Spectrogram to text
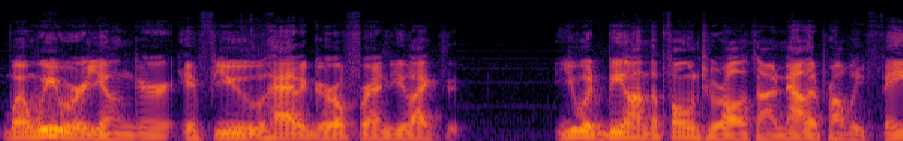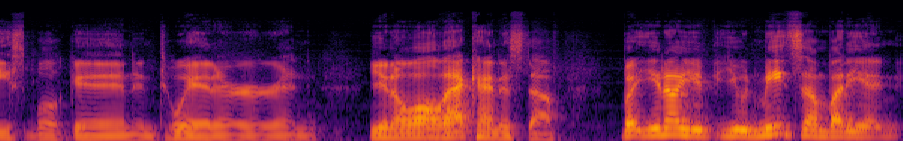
when we were younger. If you had a girlfriend, you liked, you would be on the phone to her all the time. Now they're probably Facebooking and Twitter and you know all that kind of stuff. But you know, you you would meet somebody and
